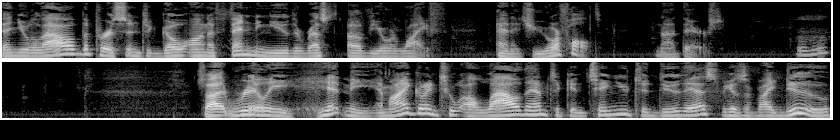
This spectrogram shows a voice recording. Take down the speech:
then you allow the person to go on offending you the rest of your life. And it's your fault, not theirs. Mm-hmm. So it really hit me. Am I going to allow them to continue to do this? Because if I do,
